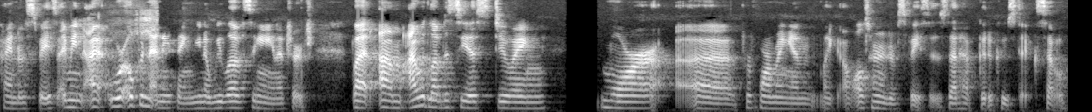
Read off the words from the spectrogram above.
kind of space. I mean, I, we're open to anything. You know, we love singing in a church, but um, I would love to see us doing more uh, performing in like alternative spaces that have good acoustics. So,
